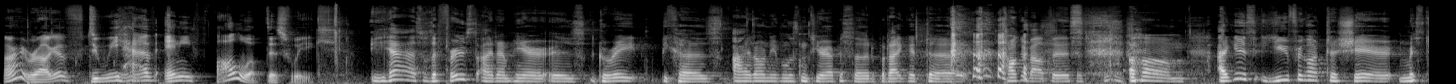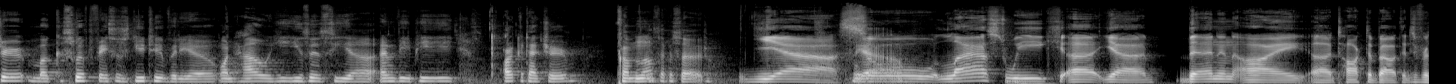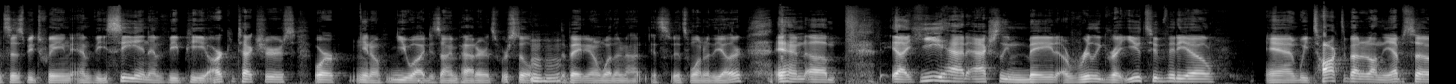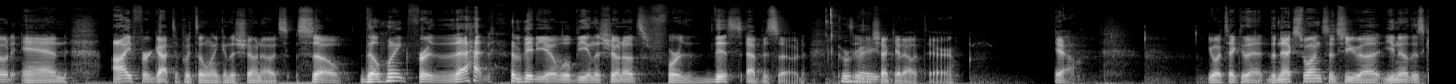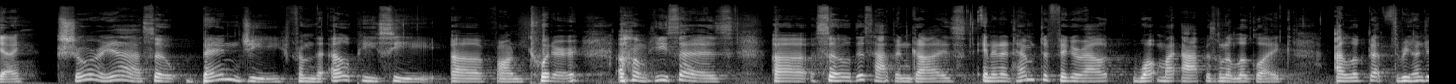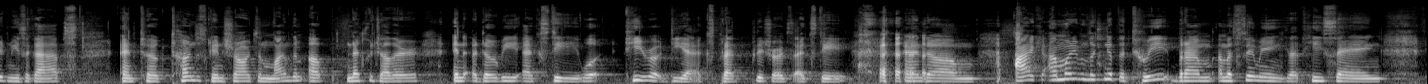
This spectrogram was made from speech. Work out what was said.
All right, Raghav, do we have any follow up this week? Yeah, so the first item here is great because I don't even listen to your episode, but I get to talk about this. Um, I guess you forgot to share Mr. McSwiftface's YouTube video on how he uses the uh, MVP architecture from the last episode. Yeah. So last week, uh, yeah, Ben and I uh, talked about the differences between MVC and MVP architectures, or you know UI design patterns. We're still debating on whether or not it's it's one or the other. And um, yeah, he had actually made a really great YouTube video, and we talked about it on the episode. And I forgot to put the link in the show notes, so the link for that video will be in the show notes for this episode. So you can check it out there. Yeah. You want to take the, the next one since you uh, you know this guy? Sure, yeah. So Benji from the LPC uh, on Twitter, um, he says, uh, "So this happened, guys. In an attempt to figure out what my app is going to look like, I looked at 300 music apps and took tons of screenshots and lined them up next to each other in Adobe XD. He wrote DX, but I'm pretty sure it's XD. and um, I, I'm not even looking at the tweet, but I'm I'm assuming that he's saying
